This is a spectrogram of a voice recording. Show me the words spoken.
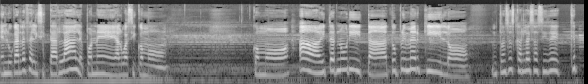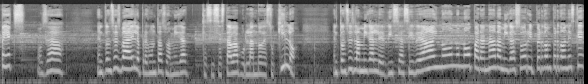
en lugar de felicitarla, le pone algo así como como, ay, ternurita, tu primer kilo. Entonces Carla es así de, ¿qué pex? O sea, entonces va y le pregunta a su amiga que si se estaba burlando de su kilo. Entonces la amiga le dice así de, ay, no, no, no, para nada, amiga, sorry, perdón, perdón, es que,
